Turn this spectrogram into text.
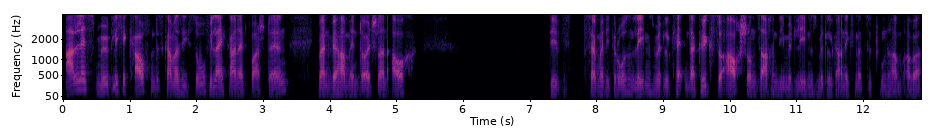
alles Mögliche kaufen. Das kann man sich so vielleicht gar nicht vorstellen. Ich meine, wir haben in Deutschland auch die, sag mal, die großen Lebensmittelketten, da kriegst du auch schon Sachen, die mit Lebensmitteln gar nichts mehr zu tun haben. Aber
